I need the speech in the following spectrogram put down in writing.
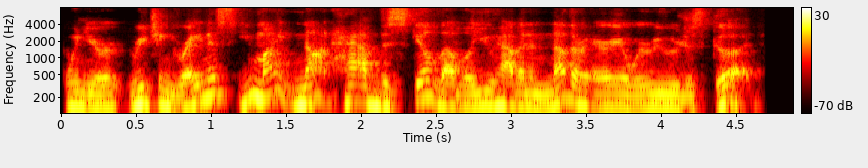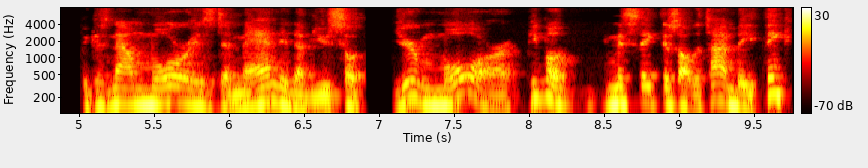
When you're reaching greatness, you might not have the skill level you have in another area where you were just good because now more is demanded of you. So you're more, people mistake this all the time. They think,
